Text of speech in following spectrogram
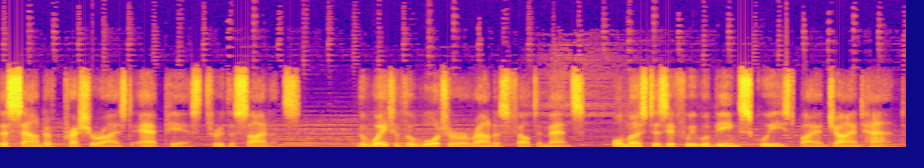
the sound of pressurized air pierced through the silence. The weight of the water around us felt immense, almost as if we were being squeezed by a giant hand.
